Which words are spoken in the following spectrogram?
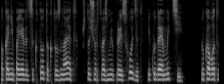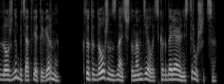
пока не появится кто-то, кто знает, что, черт возьми, происходит и куда им идти. У кого-то должны быть ответы, верно? Кто-то должен знать, что нам делать, когда реальность рушится.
